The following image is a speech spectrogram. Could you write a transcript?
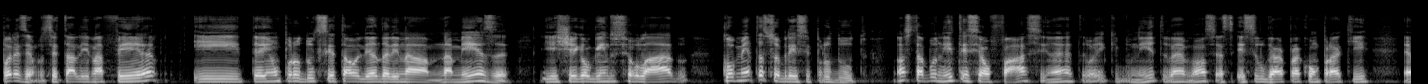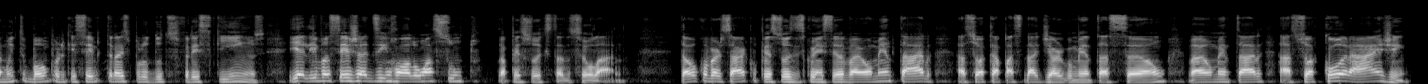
Por exemplo, você está ali na feira e tem um produto que você está olhando ali na, na mesa e chega alguém do seu lado, comenta sobre esse produto. Nossa, tá bonito esse alface, né? Oi, que bonito, né? Nossa, esse lugar para comprar aqui é muito bom porque sempre traz produtos fresquinhos e ali você já desenrola um assunto com a pessoa que está do seu lado. Então, conversar com pessoas desconhecidas vai aumentar a sua capacidade de argumentação, vai aumentar a sua coragem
